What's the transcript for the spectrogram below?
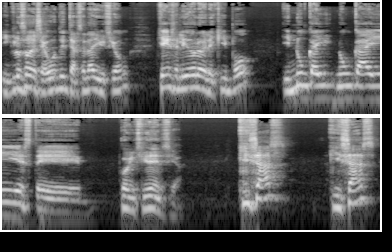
incluso de segunda y tercera división, quién es el ídolo del equipo y nunca hay, nunca hay este, coincidencia. Quizás, quizás,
